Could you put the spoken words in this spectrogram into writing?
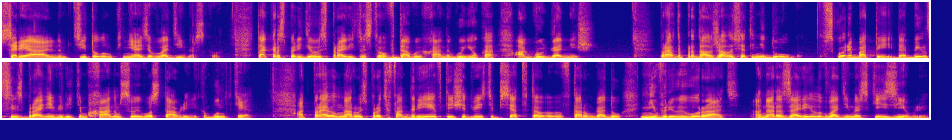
с реальным титулом князя Владимирского. Так распорядилось правительство вдовы хана Гуюка Агульгамиш. Правда, продолжалось это недолго. Вскоре Батый добился избрания великим ханом своего ставленника Мунке. Отправил на Русь против Андрея в 1252 году Неврюеву рать. Она разорила Владимирские земли.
